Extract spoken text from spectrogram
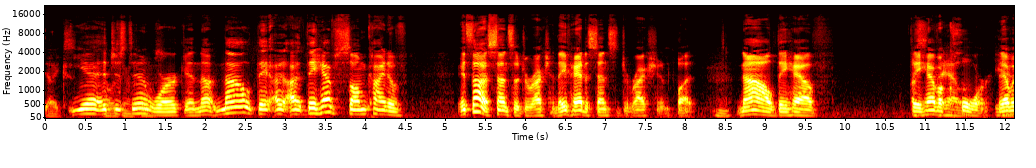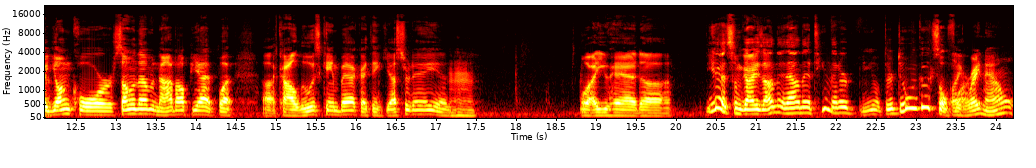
Yikes. Yeah, it just didn't close. work, and now now they I, I, they have some kind of. It's not a sense of direction. They've had a sense of direction, but Hmm. now they have. They have a they have core. They have a young core. Some of them not up yet, but uh, Kyle Lewis came back, I think, yesterday, and Mhm. well, you had uh, you had some guys on that on that team that are you know they're doing good so far. Like right now,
